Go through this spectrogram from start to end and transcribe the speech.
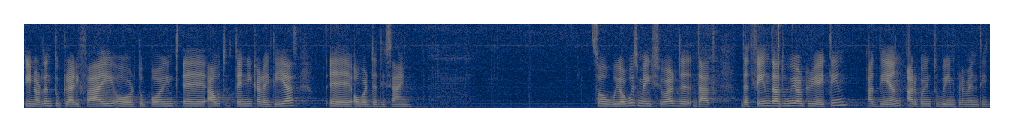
in order to clarify or to point uh, out technical ideas uh, over the design. So we always make sure that, that the things that we are creating at the end are going to be implemented.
